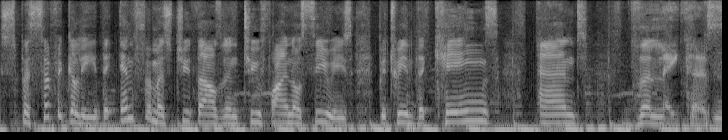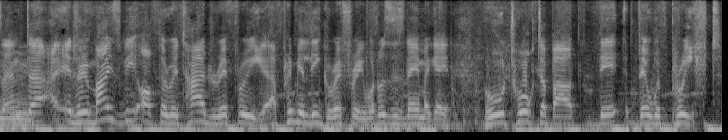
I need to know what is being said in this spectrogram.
specifically the infamous 2002 final series between the Kings and the Lakers. And uh, it reminds me of the retired referee, uh, Premier League referee, what was his name again, who talked about they, they were briefed.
